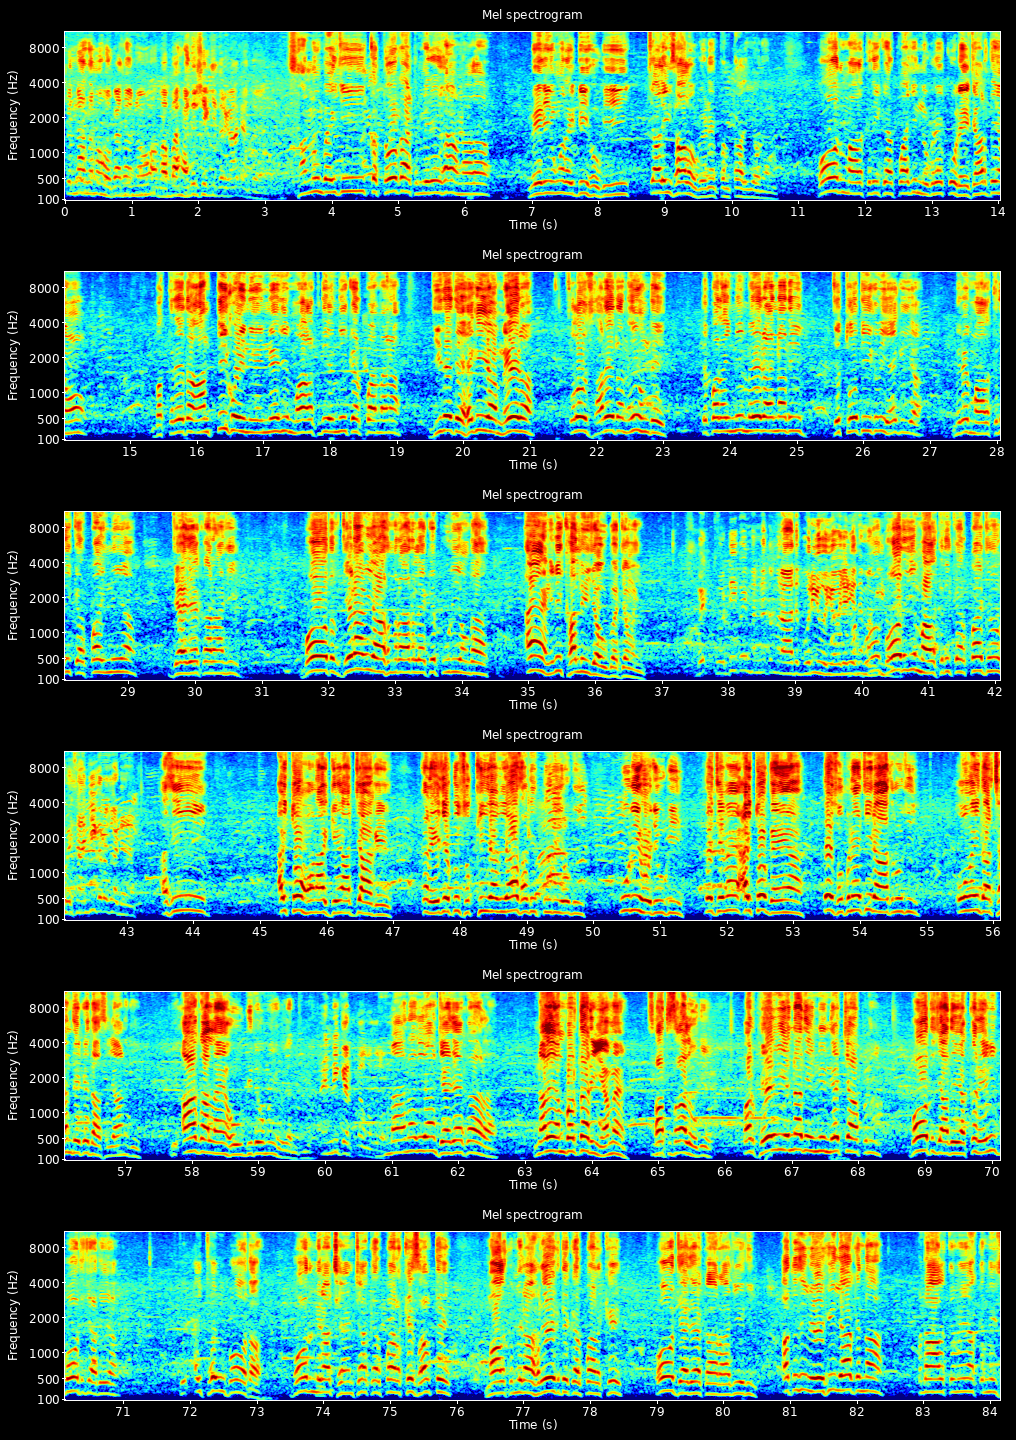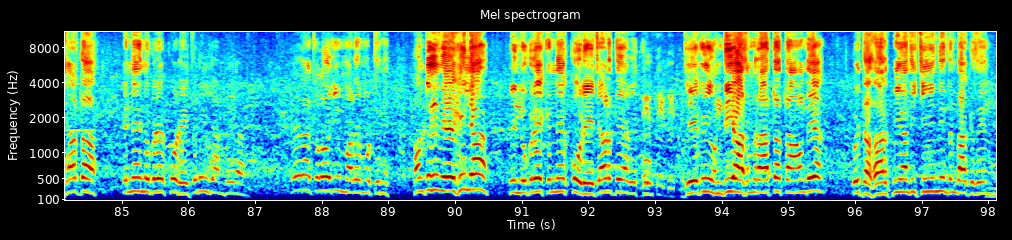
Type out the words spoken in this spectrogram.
ਕਿੰਨਾ ਸਮਾਂ ਹੋ ਗਿਆ ਤੁਹਾਨੂੰ ਬਾਬਾ ਹੈਦਰ ਸ਼ੇਖ ਦੀ ਦਰਗਾਹ ਤੇ ਹੋਏ? ਸਾਨੂੰ ਬਾਈ ਜੀ ਘੱਟੋ ਘੱਟ ਮੇਰੇ ਹਿਸਾਬ ਨਾਲ ਮੇਰੀ ਉਮਰ ਐਡੀ ਹੋ ਗਈ 40 ਸਾਲ ਹੋ ਗਏ ਨੇ 45 ਉਹਨਾਂ ਨੂੰ। ਬਹੁਤ ਮਾਲਕ ਦੀ ਕਿਰਪਾ ਜੀ ਨੁਗਰੇ ਘੋੜੇ ਚੜਦੇ ਹੋ। ਬੱਕਰੇ ਤਾਂ ਅੰਤ ਹੀ ਕੋਈ ਨਹੀਂ, ਇੰਨੇ ਜੀ ਮਾਲਕ ਦੀ ਇੰਨੀ ਕਿਰਪਾ ਮੈਂ ਨਾ, ਜਿਹਦੇ ਤੇ ਹੈਗੀ ਆ ਮਿਹਰ। ਚਲੋ ਸਾਰੇ ਤਾਂ ਨਹੀਂ ਹੁੰਦੇ, ਤੇ ਪਰ ਇੰਨੀ ਮਿਹਰ ਆ ਇਹਨਾਂ ਦੀ, ਜਿੱਥੋਂ ਤੀਕ ਵੀ ਹੈਗੀ ਆ। ਮੇਰੇ ਮਾਲਕ ਦੀ ਕਿਰਪਾ ਇੰਨੀ ਆ। ਜੈ ਜੈਕਾਰਾਂ ਜੀ। ਬਹੁਤ ਜਿਹੜਾ ਵੀ ਆਸ ਮੁਰਾਦ ਲੈ ਕੇ ਪੂਰੀ ਆਉਂਦਾ ਐਨ ਵੀ ਖਾਲੀ ਜਾਊਗਾ ਜਮਾਂ ਹੀ। ਬਈ ਤੁਹਾਡੀ ਕੋਈ ਮੰਨਤ ਮੁਰਾਦ ਪੂਰੀ ਹੋਈ ਹੋਵੇ ਜਿਹੜੀ ਇੱਥੇ ਬਹੁਤ ਮੰਗੀ ਹੋਵੇ। ਬਹੁਤ ਜੀ ਮਾਲਕ ਦੀ ਕਿਰਪਾ ਜਦੋਂ ਕੋਈ ਸਾਂਝੀ ਕਰੋ ਸਾਡੇ ਨਾਲ। ਅਸੀਂ ਇੱਥੋਂ ਹੁਣ ਅੱਗੇ ਅੱਜ ਆ ਗਏ। ਘਰੇ ਜੇ ਕੋਈ ਸੁੱਖੀ ਆ ਵੀ ਆ ਸਾਡੀ ਪੂਰੀ ਹੋ ਗਈ ਪੂਰੀ ਹੋ ਜਾਊਗੀ। ਤੇ ਜਿਵੇਂ ਇੱਥੋਂ ਗਏ ਆ ਤੇ ਸੁਪਨੇ 'ਚ ਹੀ ਰਾਤ ਨੂੰ ਜੀ ਉਵੇਂ ਹੀ ਦਰਸ਼ਨ ਦੇ ਕੇ ਦੱਸ ਜਾਣਗੇ। ਵੀ ਆਹ ਗੱਲ ਐ ਹੋਊਗੀ ਤੇ ਉਵੇਂ ਹੀ ਹੋ ਜਾਂਦੀ ਹੈ। ਇੰਨੀ ਕਿਰਪਾ ਮਤਲਬ। ਮੈਂ ਨਾ ਜੀ ਆ ਜੈ ਜੈਕਾਰ ਆ। ਨਾਲੇ ਅੰਬਰਧਾਰੀ ਆ ਮੈਂ 7 ਸਾਲ ਹੋ ਗਏ। ਪਰ ਫਿਰ ਵੀ ਇਹਨਾਂ ਦੀ ਇੰਨੀ ਨਿੱਚ ਆ ਆਪਣੀ ਬਹੁਤ ਜ਼ਿਆਦੇ ਆ ਘਰੇ ਵੀ ਬਹੁਤ ਜ਼ਿਆਦੇ ਆ। ਤੇ ਇੱਥੇ ਵੀ ਬਹੁਤ ਆ। ਬਹੁਤ ਮੇਰਾ ਛੈਨਛਾ ਕਿਰਪਾ ਰੱਖੇ ਸਭ ਤੇ। ਮਾਲਕ ਮੇਰਾ ਹਰੇਕ ਤੇ ਕਿਰਪਾ ਰੱਖੇ। ਉਹ ਜੈ ਜੈਕਾਰ ਆ ਜੀ ਇਹਦੀ। ਆ ਤੁਸੀਂ ਵੇਖ ਹੀ ਲਿਆ ਕਿੰਨਾ ਪੰਡਾਲ ਕਿਵੇਂ ਆ ਕਿੰਨੀ ਸ਼ਰਧਾ ਕਿੰਨੇ ਨੁਗਰੇ ਘੋੜੇ ਚੜੀ ਜਾਂਦੇ ਆ। ਇਹਦਾ ਚਲੋ ਜੀ ਮਾੜੇ ਮੋਟੇ ਨੇ। ਹੁਣ ਤੁਸੀਂ ਵੇਖ ਹੀ ਲਿਆ ਵੀ ਨੁਗਰੇ ਕਿੰਨੇ ਘੋੜੇ ਚੜਦੇ ਆ ਵੇਖੋ। ਜੇ ਕੋਈ ਹੁੰਦੀ ਆਸ ਮੁਰਾਦ ਤਾਂ ਤਾਂ ਆਉਂਦੇ ਆ। ਕੋਈ 10 ਰੁਪਈਆਂ ਦੀ ਚੀਜ਼ ਨਹੀਂ ਦਿੰਦਾ ਕਿਸੇ ਨੂੰ।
